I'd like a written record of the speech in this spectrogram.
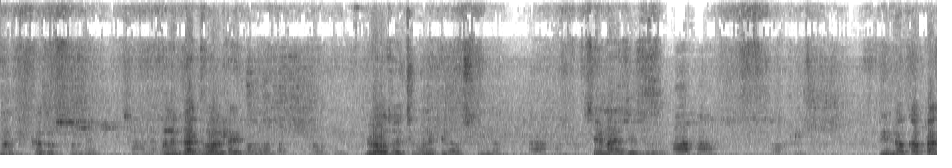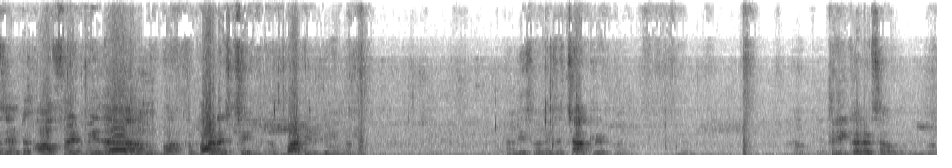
మనకి ఇక్కత వస్తుంది కొన్ని గద్వాల్ టైప్ అన్నమాట. ఓకే. బ్లౌజ్ వచ్చి మనకి ఇలా వస్తుంది. సేమ్ యాజ్ యూజువల్ దీనిలో ఒక ప్రజెంట్ ఆఫ్ వైట్ మీద ఒక borders change bottle green and this one is chocolate three colours అవుతుంది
